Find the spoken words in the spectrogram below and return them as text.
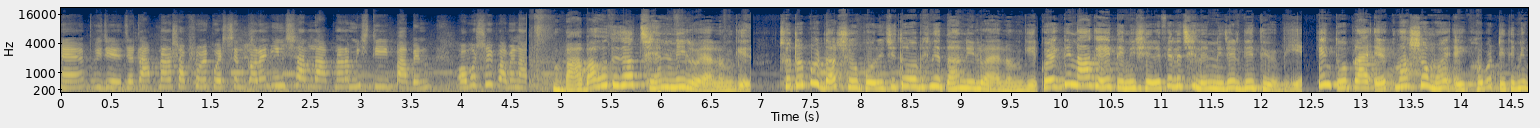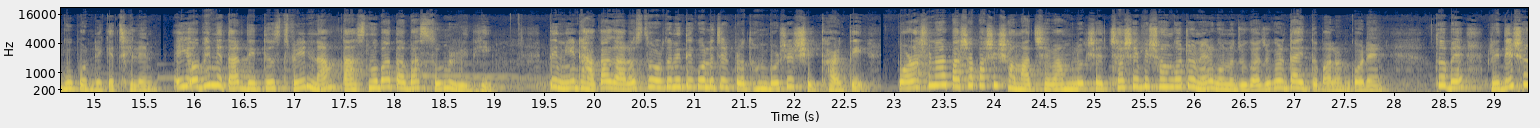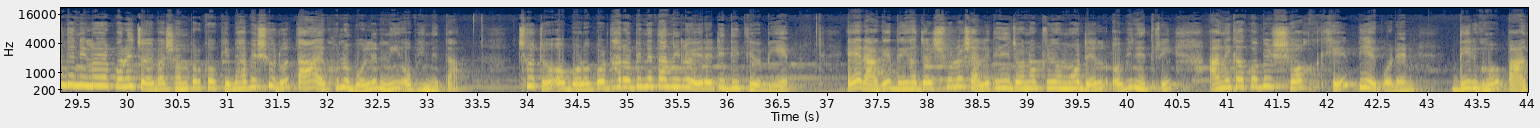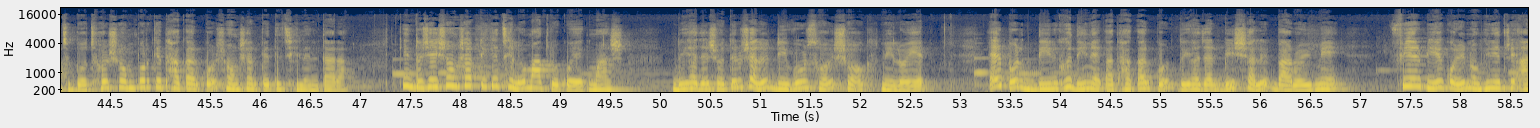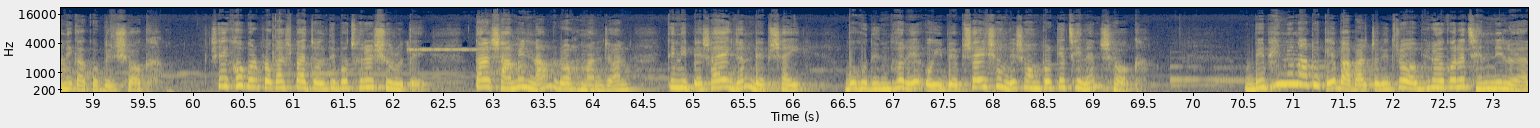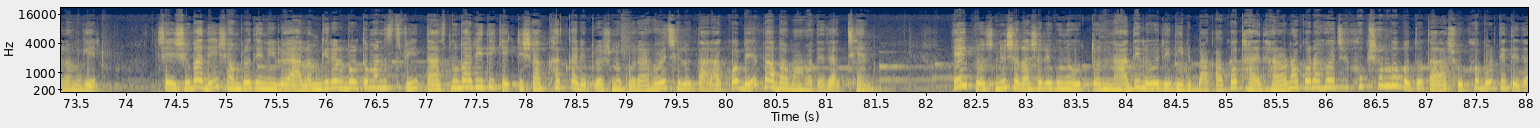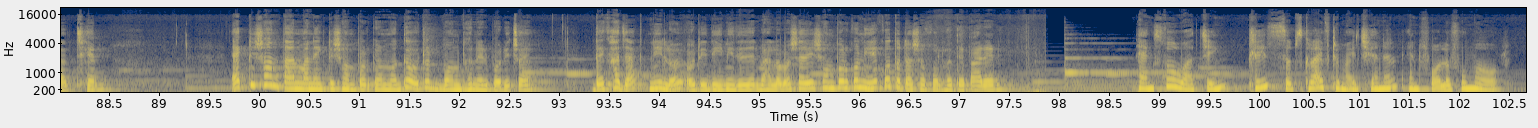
হ্যাঁ যে যেটা আপনারা সবসময় কোয়েশ্চেন করেন, ইনশাল্লাহ আপনারা মিষ্টি পাবেন, অবশ্যই পাবেন বাবা হতে যাচ্ছেন নিলয় আলমগীর। ছোট পর্দার সুপরিচিত অভিনেতা নিলয় আলমগীর। কয়েকদিন আগেই তিনি সেরে ফেলেছিলেন নিজের দ্বিতীয় বিয়ে। কিন্তু প্রায় এক মাস সময় এই খবরটি তিনি গোপন রেখেছিলেন। এই অভিনেতার দ্বিতীয় স্ত্রীর নাম তাসনুবা তাবাসুম রিধি। তিনি ঢাকা গারস্থ অর্থনীতি কলেজের প্রথম বর্ষের শিক্ষার্থী। পড়াশোনার পাশাপাশি সমাজসেবামূলক স্বেচ্ছাসেবী সংগঠনের গণযোগাযোগের দায়িত্ব পালন করেন। তবে হৃদির সঙ্গে নিলয়ের পরিচয় বা সম্পর্ক কীভাবে শুরু তা এখনও বলেননি অভিনেতা। ছোট ও বড় পর্দার অভিনেতা নিলয়ের এটি দ্বিতীয় বিয়ে। এর আগে দুই হাজার ষোলো সালে তিনি জনপ্রিয় মডেল অভিনেত্রী আনিকা কবির শখকে বিয়ে করেন। দীর্ঘ পাঁচ বছর সম্পর্কে থাকার পর সংসার পেতেছিলেন তারা। কিন্তু সেই সংসার টিকেছিল মাত্র কয়েক মাস। দুই হাজার সতেরো সালে ডিভোর্স হয় শখ নিলয়ের। এরপর দীর্ঘদিন একা থাকার পর দুই হাজার বিশ সালের বারোই মে ফের বিয়ে করেন অভিনেত্রী আনিকা কবির শখ। সেই খবর প্রকাশ পায় চলতি বছরের শুরুতে। তার স্বামীর নাম রহমান জন। তিনি পেশায় একজন ব্যবসায়ী। বহুদিন ধরে ওই ব্যবসায়ীর সঙ্গে সম্পর্কে ছিলেন শখ। বিভিন্ন নাটকে বাবার চরিত্র অভিনয় করেছেন নিলয় আলমগীর। সেই সুবাদেই সম্প্রতি নিলয় আলমগীরের বর্তমান স্ত্রী তাসনুবা রীতিকে একটি সাক্ষাৎকারে প্রশ্ন করা হয়েছিল, তারা কবে বাবা মা হতে যাচ্ছেন? এই প্রশ্নে সরাসরি কোনো উত্তর না দিলেও রিদির বাঁকা কথায় ধারণা করা হয়েছে, খুব সম্ভবত তারা সুখবর দিতে যাচ্ছেন একটি সন্তান মানে একটি সম্পর্কের মধ্যে অটুট বন্ধনের পরিচয় দেখা যাক, নিলয় ও রিদি নিজেদের ভালোবাসার এই সম্পর্ক নিয়ে কতটা সফল হতে পারেন Thanks for watching. Please subscribe to my channel and follow for more.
